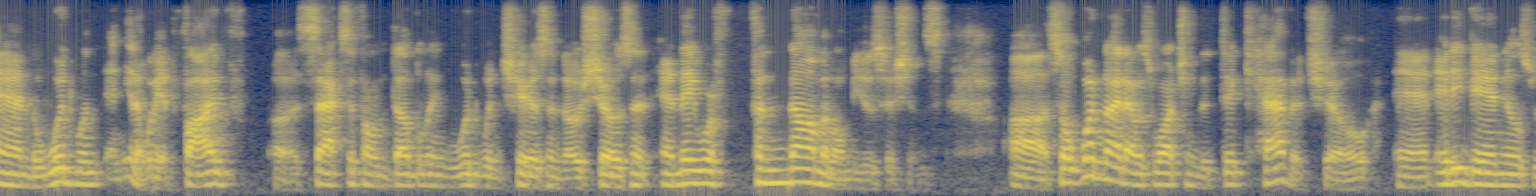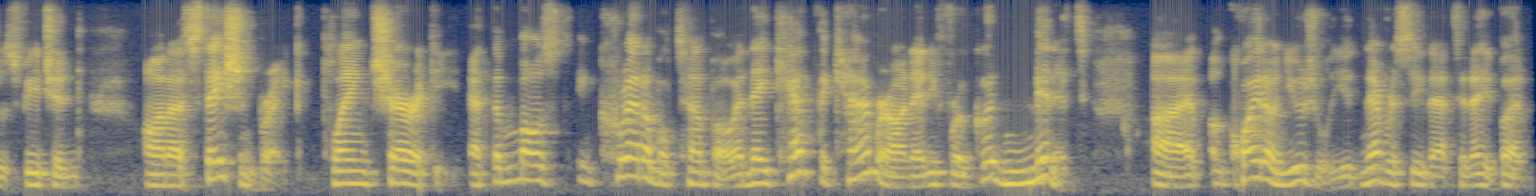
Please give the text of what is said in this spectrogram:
And the woodwind, and you know, we had five uh, saxophone doubling woodwind chairs in those shows, and, and they were phenomenal musicians. Uh, so one night I was watching the Dick Cavett show, and Eddie Daniels was featured on a station break playing Cherokee at the most incredible tempo. And they kept the camera on Eddie for a good minute. Uh, quite unusual. You'd never see that today, but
